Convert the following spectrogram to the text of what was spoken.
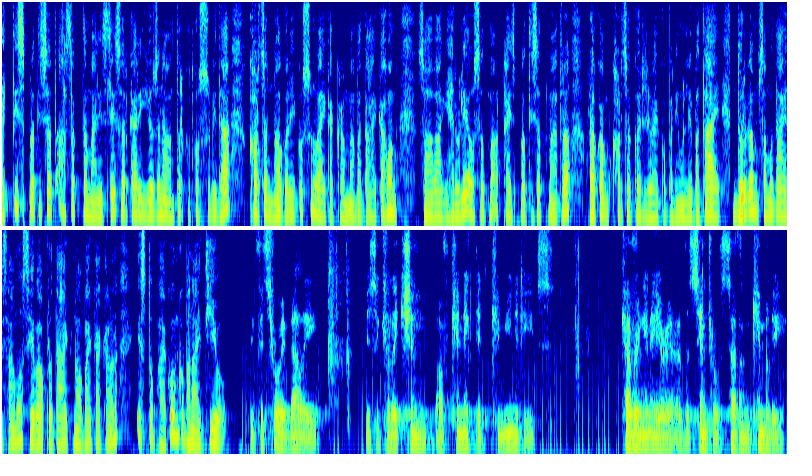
एकतिस प्रतिशत आसक्त मानिसले सरकारी योजना अन्तर्गतको सुविधा खर्च नगरेको सुनवाईका क्रममा बताएका हुन्। सहभागीहरूले औसतमा अठाइस प्रतिशत मात्र रकम खर्च गरिरहेको पनि उनले बताए। दुर्गम समुदाय सामु सेवा प्रदायक नभएका कारण यस्तो भएको उनको भनाइ थियो The Fitzroy Valley is a collection of connected communities covering an area of the central southern Kimberley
